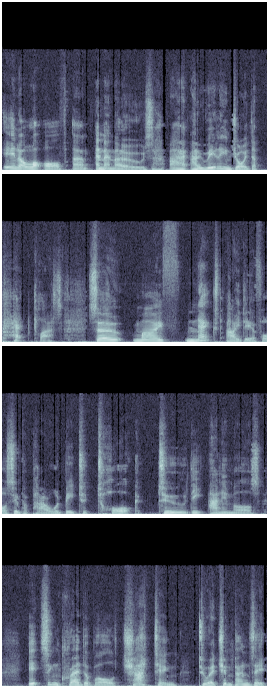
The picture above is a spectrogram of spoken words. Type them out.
in a lot of um, MMOs, I, I really enjoyed the pet class. So my next idea for superpower would be to talk to the animals. It's incredible chatting to a chimpanzee.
